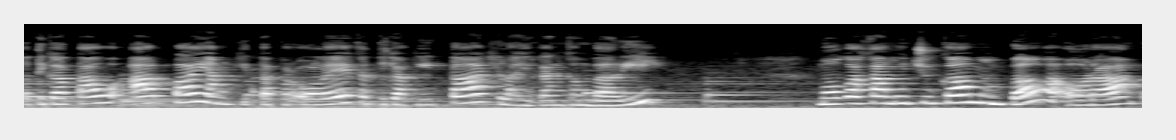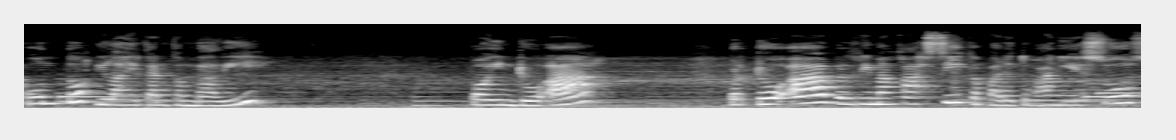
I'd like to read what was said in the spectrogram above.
ketika tahu apa yang kita peroleh ketika kita dilahirkan kembali? Maukah kamu juga membawa orang untuk dilahirkan kembali? Poin doa berdoa berterima kasih kepada Tuhan Yesus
